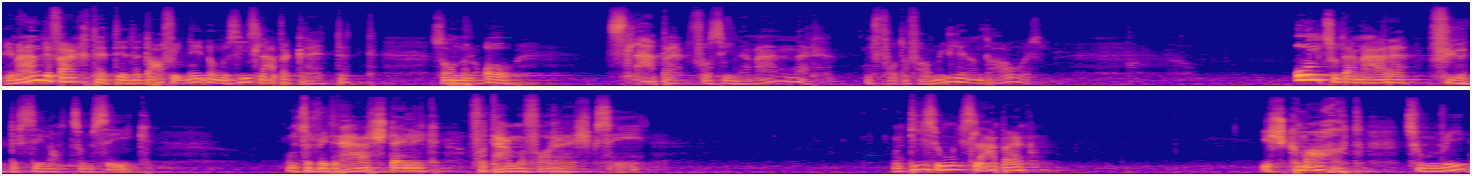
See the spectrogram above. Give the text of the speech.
Im Endeffekt hat der David nicht nur sein Leben gerettet, sondern auch das Leben von seinen Männern und von der Familie und alles. Und zu dem her führt er sie noch zum Sieg und zur Wiederherstellung von dem, was vorher war. Und dies und mein Leben ist gemacht, zum wie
